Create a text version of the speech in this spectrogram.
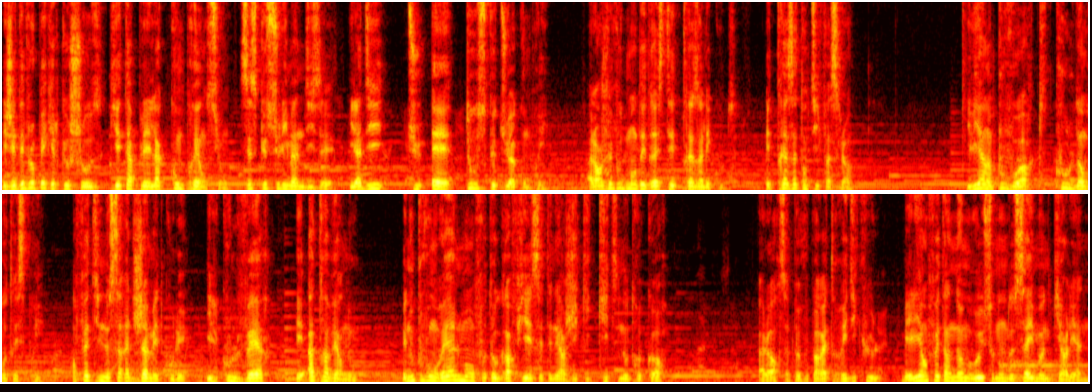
Et j'ai développé quelque chose qui est appelé la compréhension. C'est ce que Suleiman disait. Il a dit Tu es tout ce que tu as compris. Alors je vais vous demander de rester très à l'écoute. Et très attentif à cela. Il y a un pouvoir qui coule dans votre esprit. En fait, il ne s'arrête jamais de couler. Il coule vers et à travers nous. Et nous pouvons réellement photographier cette énergie qui quitte notre corps. Alors ça peut vous paraître ridicule, mais il y a en fait un homme russe au nom de Simon Kirlian.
